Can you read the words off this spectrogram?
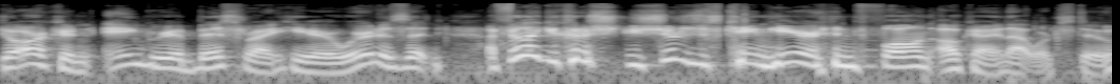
dark and angry abyss right here. Where does it? I feel like you could. You should have just came here and fallen. Okay, that works too.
